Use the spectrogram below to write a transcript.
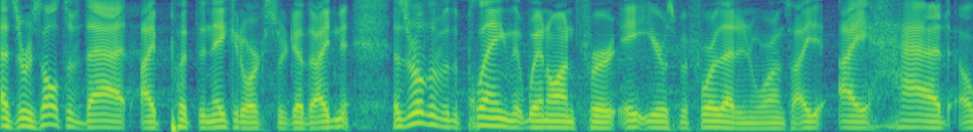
As a result of that, I put the Naked Orchestra together. I, as a result of the playing that went on for eight years before that in New Orleans, I, I had a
